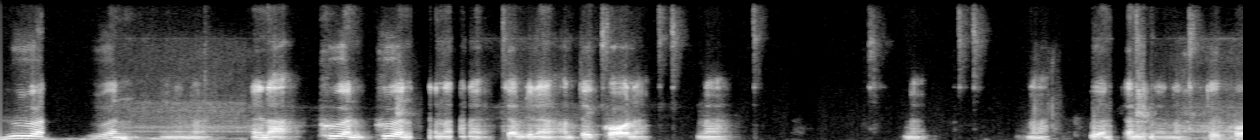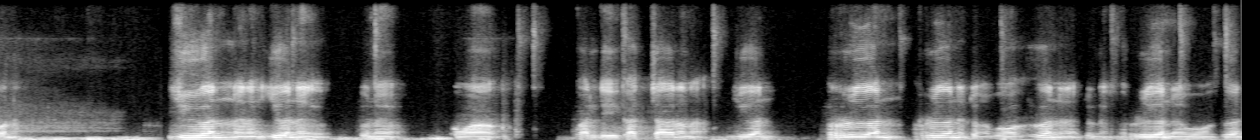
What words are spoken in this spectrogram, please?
เฮือนเฮือนนี่นะนี่นะ เพื่อนเพื่อนนี่นะนะจำได้นะอันเตก้อนนะนะนะนะเพื่อนจำได้นะเตก้อนนะเยือนนะนะเยือนนะตัวนี้บอกว่าปัดลีกัดเจ้านั่นนะเยือนเรือนเรือนนะตัวนี้บอกว่าเฮือนนะตัวนี้เรือนนะบอกว่าเฮือน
